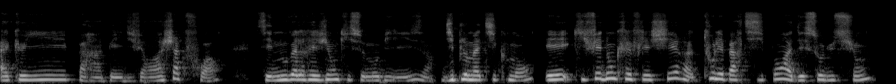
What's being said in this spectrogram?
accueilli par un pays différent à chaque fois. C'est une nouvelle région qui se mobilise diplomatiquement et qui fait donc réfléchir tous les participants à des solutions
